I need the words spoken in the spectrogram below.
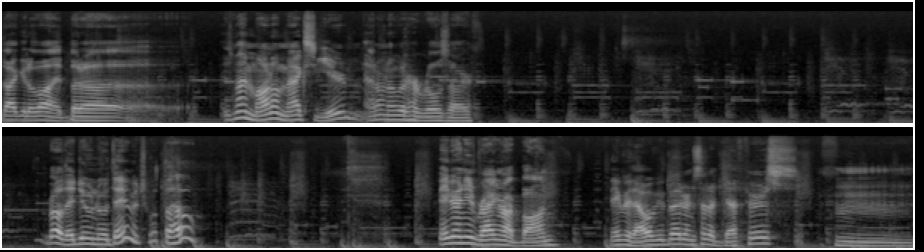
Not gonna lie, but uh, is my mono max gear? I don't know what her rolls are. Bro, they do no damage. What the hell? Maybe I need Ragnarok Bond. Maybe that would be better instead of Death Pierce. Hmm.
